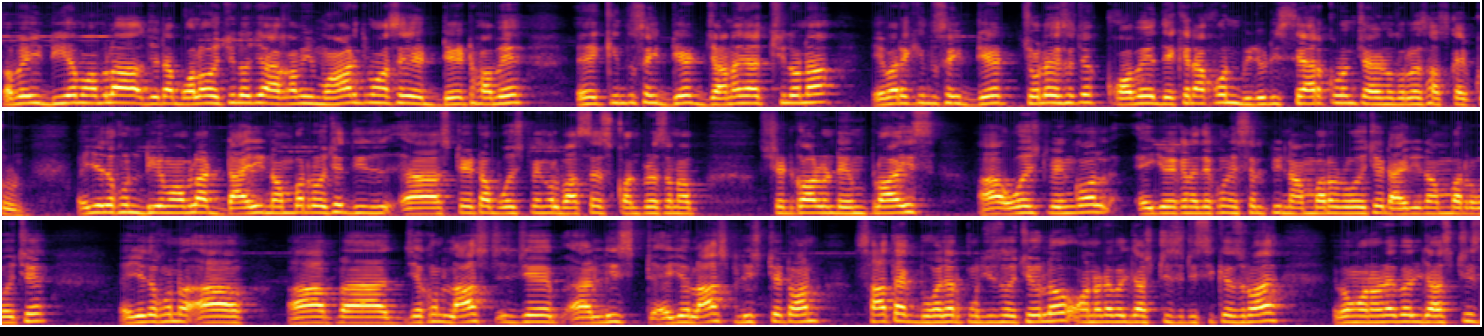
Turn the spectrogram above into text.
তবে এই ডিএ মামলা যেটা বলা হয়েছিল যে আগামী মার্চ মাসে ডেট হবে কিন্তু সেই ডেট জানা যাচ্ছিল না। এবারে কিন্তু সেই ডেট চলে এসেছে। কবে দেখে রাখুন, ভিডিওটি শেয়ার করুন চ্যানেল নতুন সাবস্ক্রাইব করুন। এই যে দেখুন ডিএ মামলার ডায়েরি নম্বর রয়েছে, the state of West Bengal versus confederation of state government employees West Bengal এই যে এখানে দেখুন এসএলপি নাম্বারও রয়েছে ডায়েরি নাম্বার রয়েছে। এই যে দেখুন যখন লাস্ট যে লিস্ট এই যে লাস্ট লিস্টেড অন সাত এক দু হাজার পঁচিশ হয়েছিল অনারেবল জাস্টিস ঋষিকেশ রয় এবং honourable justice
